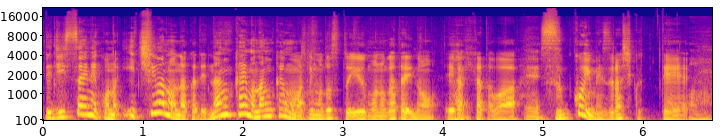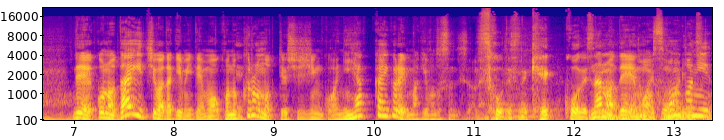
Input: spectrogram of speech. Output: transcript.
で実際ねこの1話の中で何回も何回も巻き戻すという物語の描き方はええ。すっごい珍しくって、あでこの第1話だけ見てもこのクロノっていう主人公は200回ぐらい巻き戻すんですよね。そうですね。結構ですね。なので、もう本当に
